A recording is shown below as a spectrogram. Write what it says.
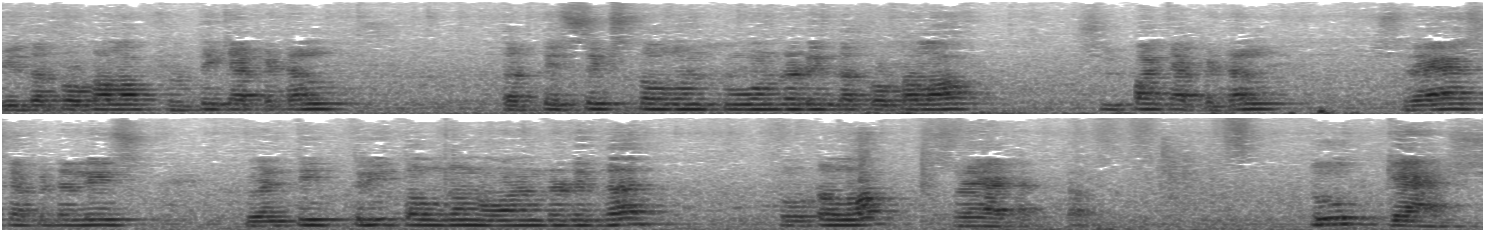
is the total of Shruti capital. 36,200 is the total of Shilpa capital. Shreyas capital is 23,100 is the total of Shreya capital. To cash.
